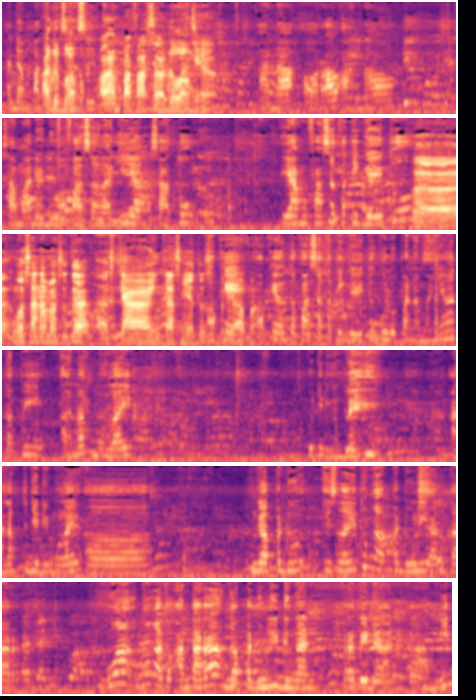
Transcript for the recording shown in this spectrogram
ada empat ada fase sih Oh, empat fase Ada doang fase. ya. anak oral anal sama ada dua fase lagi yang satu yang fase ketiga itu Eh, nggak usah nama maksudnya eh, secara ringkasnya itu Oke, seperti apa? oke untuk fase ketiga itu gue lupa namanya, tapi anak mulai, gue jadi ngeblay. Anak tuh jadi mulai eh, nggak peduli, istilahnya itu nggak peduli antar, gue gue nggak tahu antara nggak peduli dengan perbedaan kelamin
